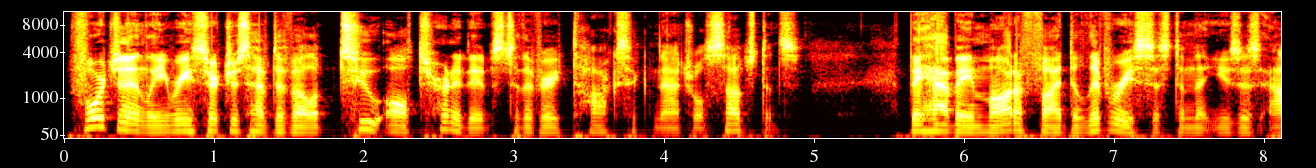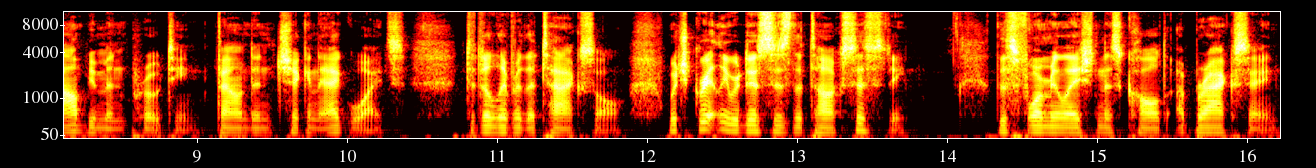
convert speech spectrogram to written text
Fortunately, researchers have developed two alternatives to the very toxic natural substance. They have a modified delivery system that uses albumin protein found in chicken egg whites to deliver the Taxol, which greatly reduces the toxicity. This formulation is called Abraxane.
